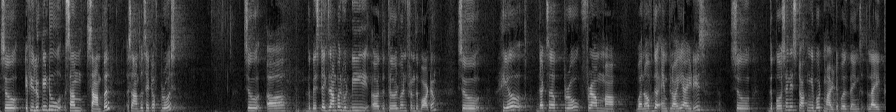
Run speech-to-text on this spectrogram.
So if you look into some sample, a sample set of pros, so uh, the best example would be uh, the third one from the bottom. So here that's a pro from uh, one of the employee IDs. So the person is talking about multiple things like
